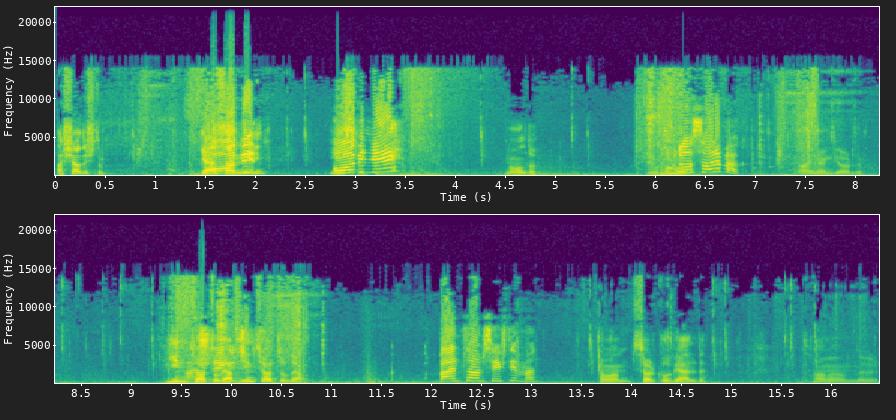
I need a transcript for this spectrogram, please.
Aşağı düştüm. Gel sen de Abi! in. İn. Abi ne? Ne oldu? Vurdu mu? Burada hasara bak. Aynen gördüm. In Ben turtle şuraya yap, in turtle yap. Ben tamam safe'deyim ben. Tamam, circle geldi. Tamamdır.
